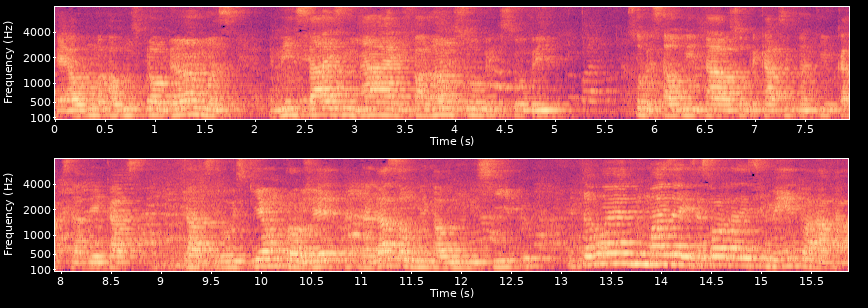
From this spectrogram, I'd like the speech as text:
é, alguns programas é, mensais em rádio falando sobre, sobre sobre saúde mental, sobre CAPS infantil, CAPS AD, CAPS, CAPS 2, que é um projeto da, da saúde mental do município. Então, é, no mais é isso, é só agradecimento a, a,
